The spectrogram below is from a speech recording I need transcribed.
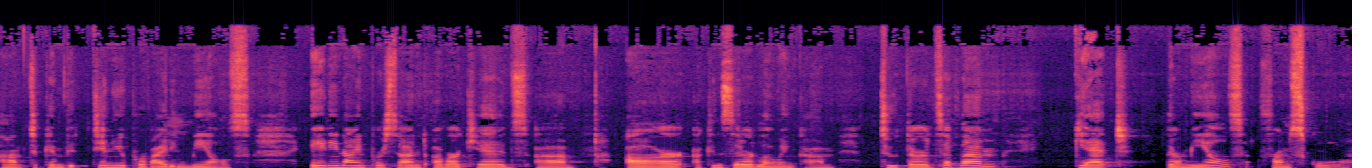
um, to continue providing meals. 89% of our kids um, are considered low income. Two thirds of them get their meals from school.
